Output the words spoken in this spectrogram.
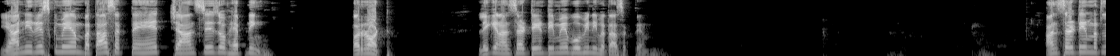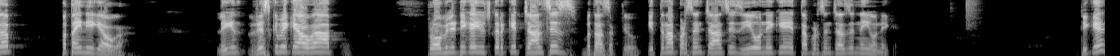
यानी रिस्क में हम बता सकते हैं चांसेस ऑफ़ हैपनिंग और नॉट लेकिन अनसर्टेनिटी में वो भी नहीं बता सकते हम अनसर्टेन मतलब पता ही नहीं क्या होगा। लेकिन रिस्क में क्या होगा, आप प्रोबेबिलिटी का यूज़ करके चांसेस बता सकते हो। इतना परसेंट चांसेस ये होने के, इतना परसेंट चांसेस नहीं होने के। ठीक है?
